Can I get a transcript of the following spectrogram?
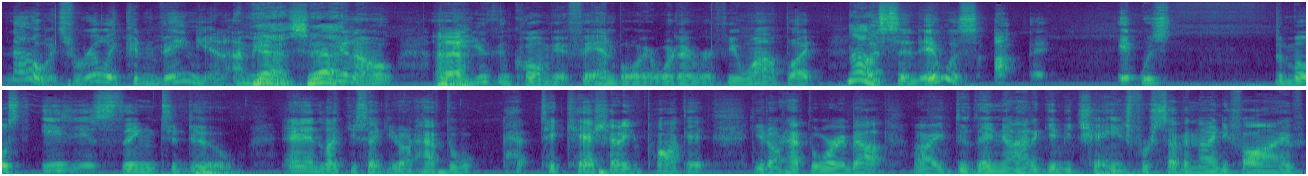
"No, it's really convenient." I mean, Yes, yeah. you know, I Yeah. mean, you can call me a fanboy or whatever if you want, but No. listen, it was, uh, it was the most easiest thing to do. And like you said, you don't have to ha- take cash out of your pocket. You don't have to worry about, all right, do they know how to give me change for seven ninety five?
